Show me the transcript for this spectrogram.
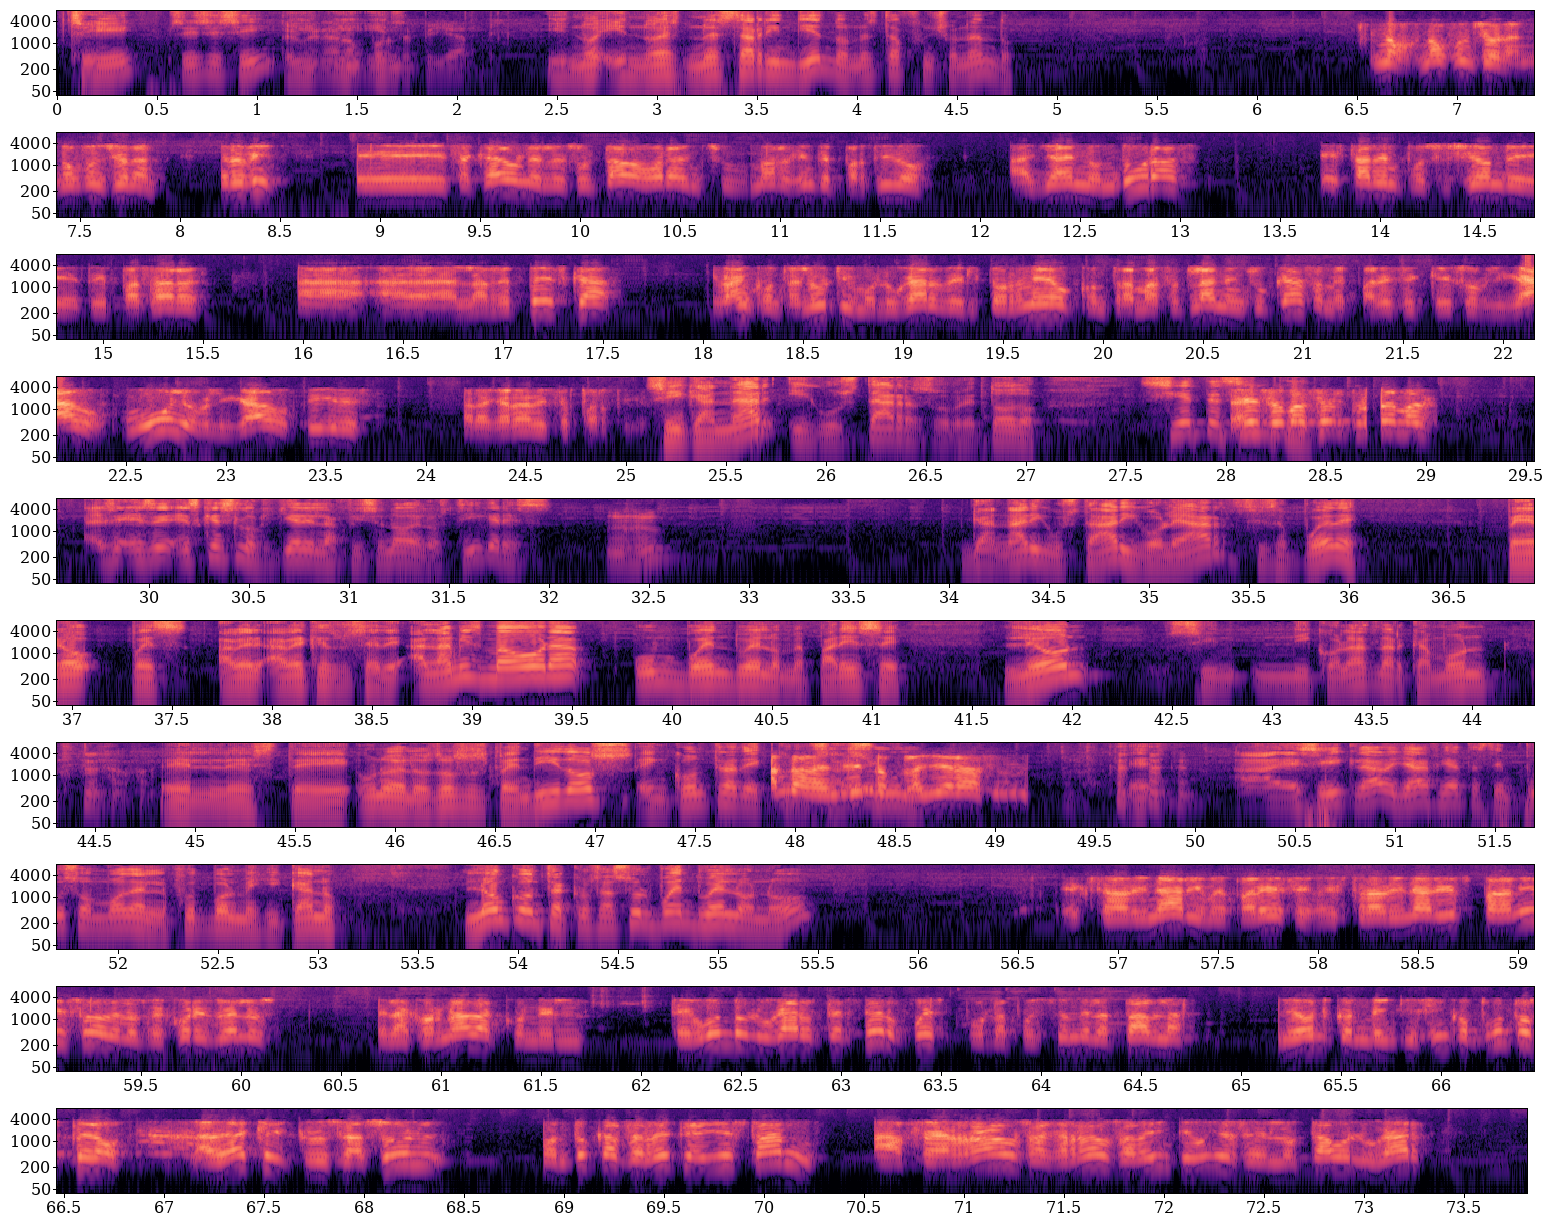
Sí, sí, sí, sí. Terminaron y, por cepillar. Y no, y no, es, no está rindiendo, no está funcionando. No, no funcionan, no funcionan. Pero en fin, eh, sacaron el resultado ahora en su más reciente partido allá en Honduras. Están en posición de, pasar a, la repesca y van contra el último lugar del torneo contra Mazatlán en su casa. Me parece que es obligado, muy obligado Tigres para ganar este partido. Sí, ganar y gustar sobre todo. Siete, Eso va a ser el problema. Es, que es lo que quiere el aficionado de los Tigres. Ganar y gustar y golear, si se puede. Pero, pues, a ver, a ver qué sucede. A la misma hora, un buen duelo, me parece. León sin Nicolás Larcamón, el este uno de los dos suspendidos en contra de Anda vendiendo playeras. Eh, ah, sí, claro, ya fíjate, se impuso moda en el fútbol mexicano. León contra Cruz Azul, buen duelo, ¿no? Extraordinario, me parece, extraordinario. Para mí es uno de los mejores duelos de la jornada con el segundo lugar o tercero, pues, por la posición de la tabla. León con 25 puntos, pero la verdad que Cruz Azul con Tuca Ferretti ahí están, aferrados, agarrados a 20 uñas en el octavo lugar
